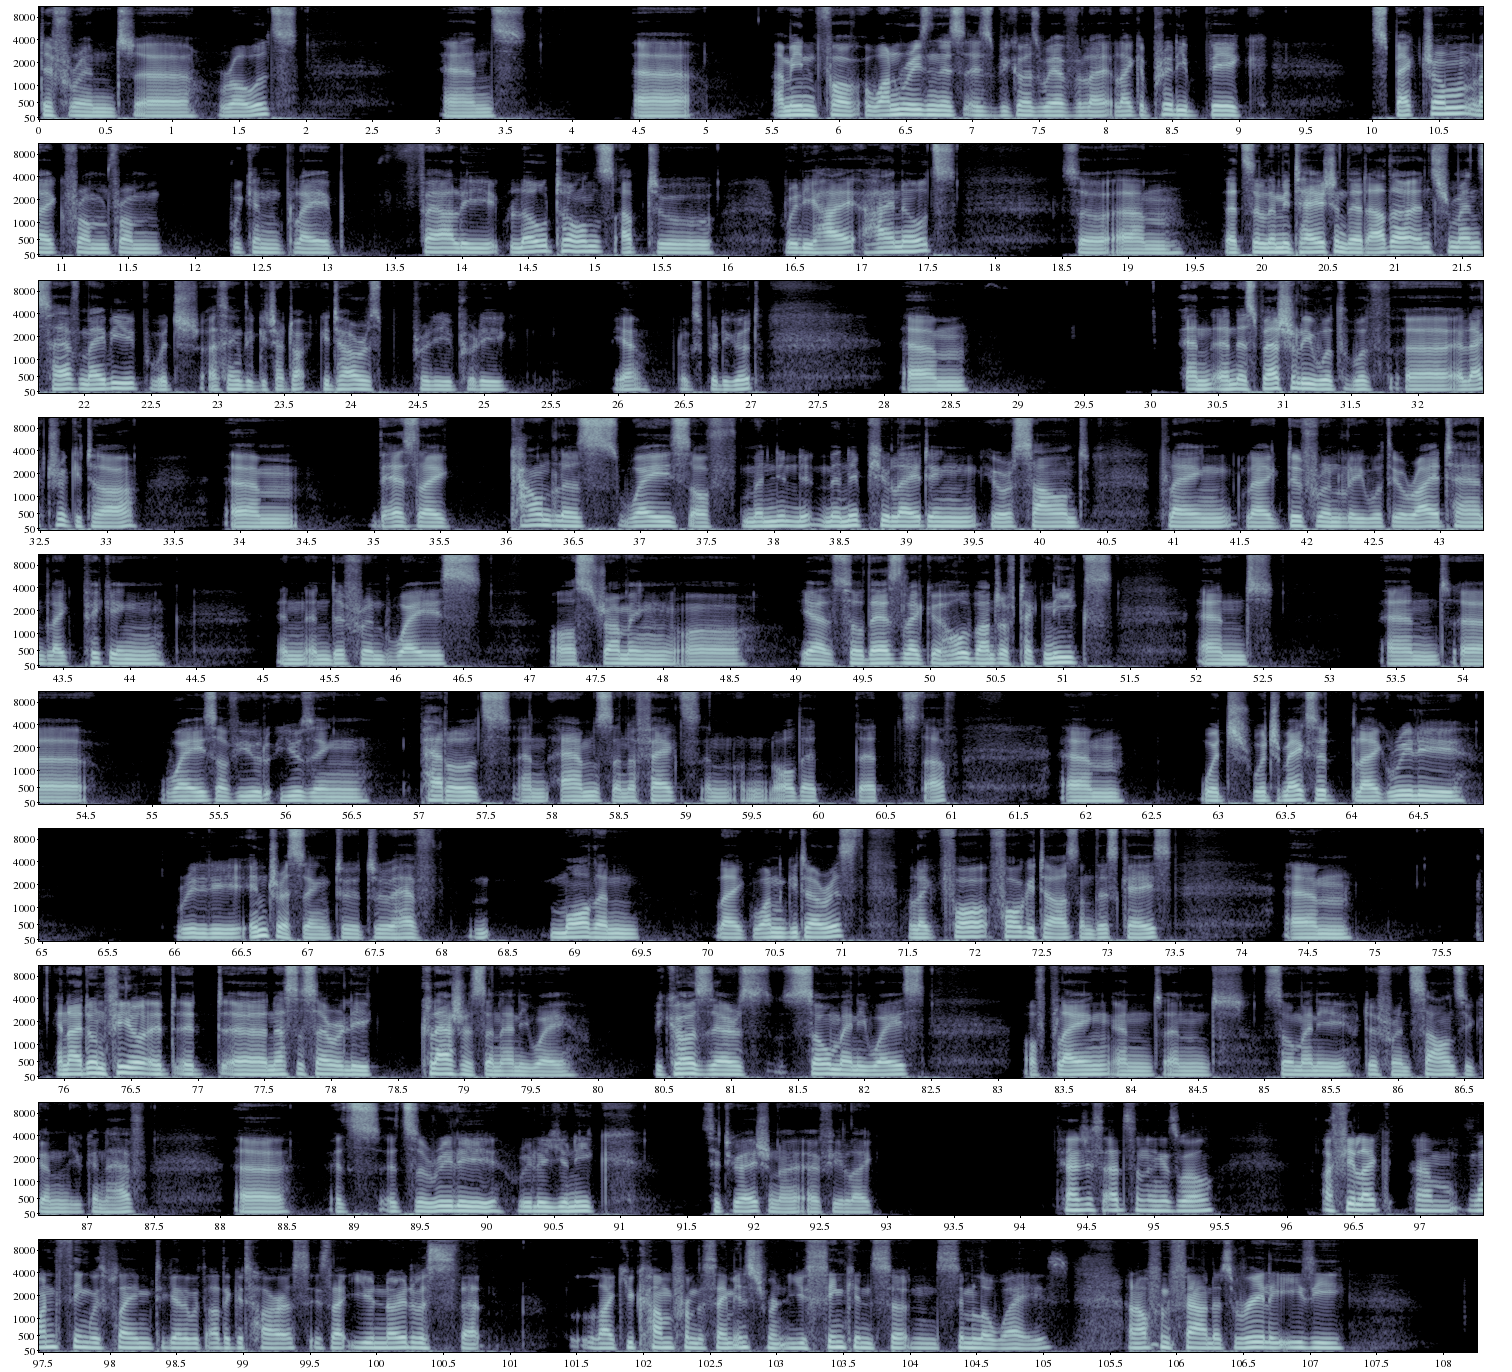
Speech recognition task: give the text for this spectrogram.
different uh, roles, and uh, I mean, for one reason is is because we have li- like a pretty big spectrum, like from from we can play fairly low tones up to really high high notes. So um, that's a limitation that other instruments have, maybe, which I think the guitar guitar is pretty pretty, yeah, looks pretty good. Um, and and especially with with uh, electric guitar, um, there's like countless ways of mani- manipulating your sound playing like differently with your right hand like picking in in different ways or strumming or yeah so there's like a whole bunch of techniques and and uh, ways of using pedals and amps and effects and, and all that that stuff. Um, which which makes it like really really interesting to to have more than like one guitarist like four four guitars in this case. Um, and I don't feel it it uh, necessarily clashes in any way because there's so many ways of playing and and so many different sounds you can you can have. Uh, it's it's a really really unique situation. I, I feel like. Can I just add something as well? I feel like um, one thing with playing together with other guitarists is that you notice that like you come from the same instrument and you think in certain similar ways. And I often found it's really easy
